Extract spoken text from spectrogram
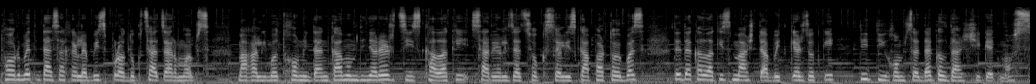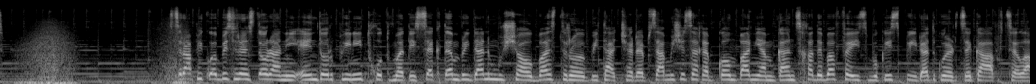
12 დასახელების პროდუქტს აწარმოებს. მაღალი მოთხოვნიდან გამომდინარე რძის ქალაქი სარეალიზაციო ქსელის გაფართოებას დედაქალაქის მასშტაბით კერძოდ კი დიდ დიღომსა და გლდანში გეგმავს. სტრაფიკვების რესტორანი ენდორფინი 15 სექტემბრიდან მუშაობას დროებით აჩერებს. ამის შესახებ კომპანიამ განცხადება Facebook-ის პირად გვერდზე გაავრცელა.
